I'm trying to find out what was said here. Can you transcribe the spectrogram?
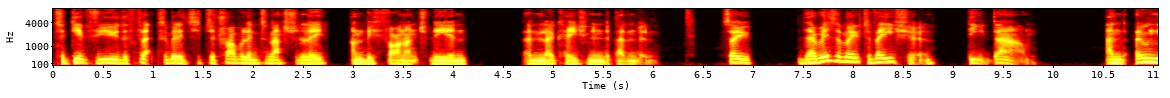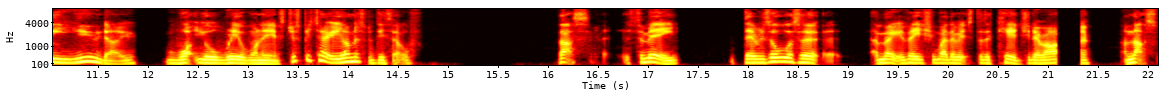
to give you the flexibility to travel internationally and be financially and, and location independent. So there is a motivation deep down and only you know what your real one is. Just be totally honest with yourself. That's for me. There is always a, a motivation, whether it's for the kids, you know, and that's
